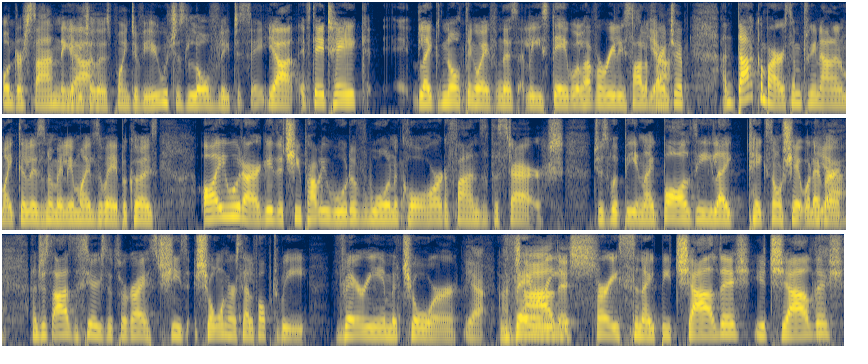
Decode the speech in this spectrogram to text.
understanding of each other's point of view, which is lovely to see. Yeah, if they take eh, like nothing away from this, at least they will have a really solid Yeah. friendship. And that comparison between Anna and Michael isn't a million miles away because I would argue that she probably would have won a cohort of fans at the start, just with being like ballsy, like takes no shit, whatever. Yeah. And just as the series has progressed, she's shown herself up to be very immature. Yeah, very, childish. very snipey, childish. You childish,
